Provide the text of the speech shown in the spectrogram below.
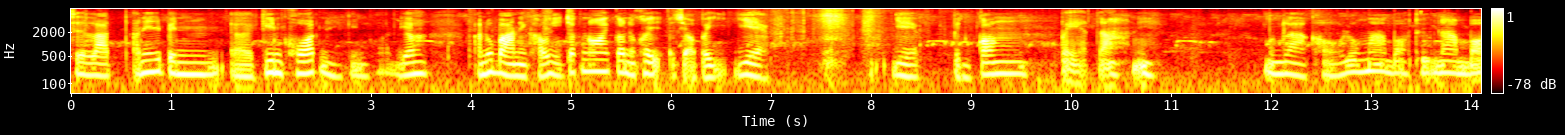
สลัด อันนี้เป็นกินคอร์สนี่กินคอร์สเดี๋ยวอนุบาลให้เขาอีกจักน้อยก็เดี๋ยวค่อยจะเอาไปแยก แยกเป็นกล้องแปดจ้ะนี่เบิงลากเขาลงมาบ่ถึงน้ำบ่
